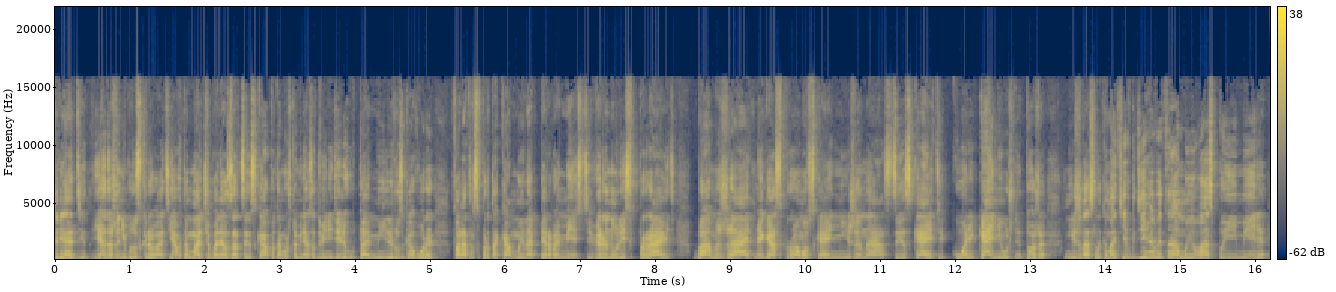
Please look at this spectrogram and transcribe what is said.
3-1. Я даже не буду скрывать, я в этом матче болел за ЦСКА, потому что меня за две недели утомили разговоры фанатов Спартака. Мы на первом месте, вернулись править. Бомжатня Газпромовская ниже нас. ЦСКА эти кони, конюшня тоже ниже нас. Локомотив, где вы там? Мы вас поимели.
